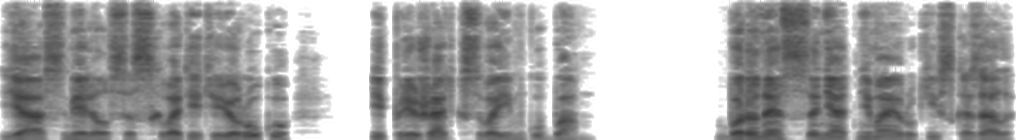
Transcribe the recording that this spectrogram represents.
Я осмелился схватить ее руку и прижать к своим губам. Баронесса, не отнимая руки, сказала,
